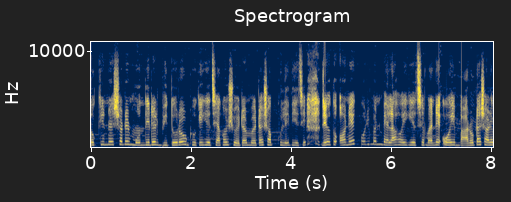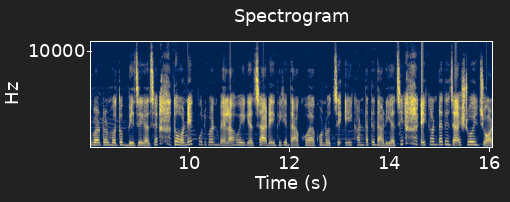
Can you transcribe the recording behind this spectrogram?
দক্ষিণেশ্বরের মন্দিরের ভিতরেও ঢুকে গেছি, এখন সোয়েটার মোয়েটার সব খুলে দিয়েছি। যেহেতু অনেক পরিমাণ বেলা হয়ে গিয়েছে মানে ওই বারোটা সাড়ে বারোটার মতো বেজে গেছে। তো অনেক পরিমাণ বেলা হয়ে গেছে, আর এইদিকে দেখো এখন হচ্ছে এইখানটাতে দাঁড়িয়ে আছি। এইখানটাতে জাস্ট ওই জল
